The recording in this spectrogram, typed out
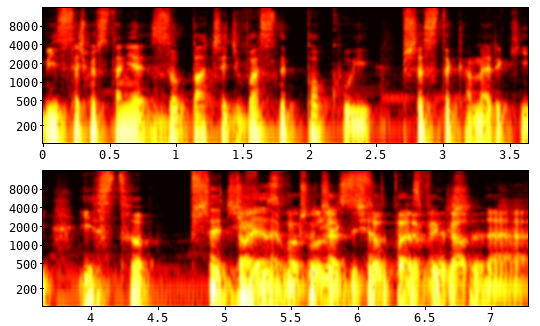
Jesteśmy w stanie zobaczyć własny pokój przez te kamerki. Jest to przedziwne to jest w ogóle super wygodne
